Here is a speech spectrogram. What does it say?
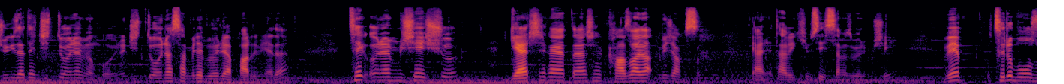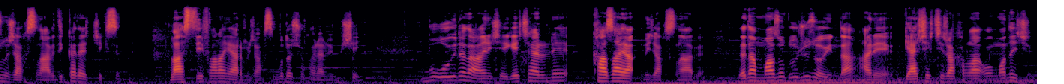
Çünkü zaten ciddi oynamıyorum bu oyunu. Ciddi oynasam bile böyle yapardım yine de. Tek önemli şey şu. Gerçek hayatta arkadaşlar kaza yapmayacaksın. Yani tabii kimse istemez böyle bir şey. Ve tırı bozmayacaksın abi. Dikkat edeceksin. Lastiği falan yarmayacaksın. Bu da çok önemli bir şey. Bu oyunda da aynı şey geçerli. Kaza yapmayacaksın abi. Zaten mazot ucuz oyunda. Hani gerçekçi rakamlar olmadığı için.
